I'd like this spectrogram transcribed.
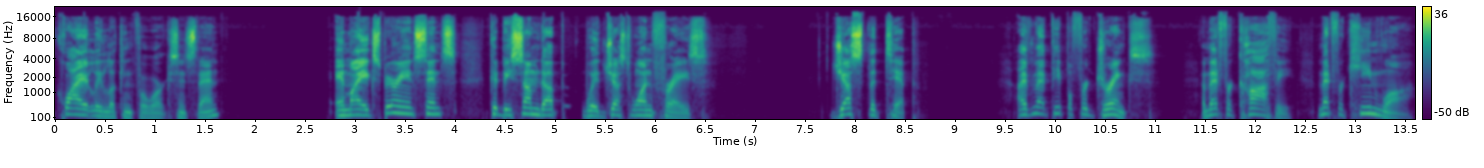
quietly looking for work since then. And my experience since could be summed up with just one phrase just the tip. I've met people for drinks. I met for coffee, met for quinoa,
